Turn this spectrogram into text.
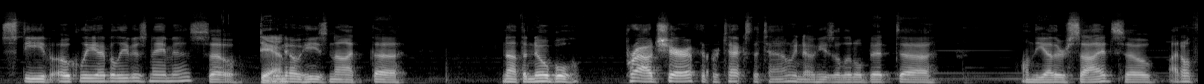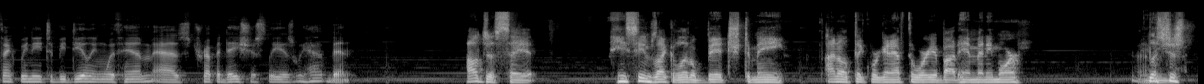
Steve Oakley, I believe his name is. So Dan. we know he's not the, not the noble, proud sheriff that protects the town. We know he's a little bit uh, on the other side. So I don't think we need to be dealing with him as trepidatiously as we have been. I'll just say it. He seems like a little bitch to me. I don't think we're gonna have to worry about him anymore. Let's just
